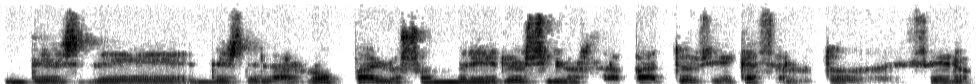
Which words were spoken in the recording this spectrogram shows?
desde, desde la ropa, los sombreros y los zapatos y hay que hacerlo todo de cero.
